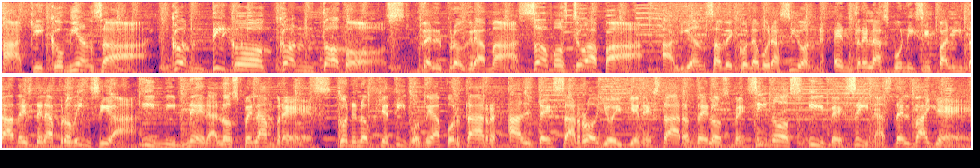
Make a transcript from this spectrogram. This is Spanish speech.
Aquí comienza Contigo con Todos del programa Somos Choapa, alianza de colaboración entre las municipalidades de la provincia y Minera Los Pelambres, con el objetivo de aportar al desarrollo y bienestar de los vecinos y vecinas del valle.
